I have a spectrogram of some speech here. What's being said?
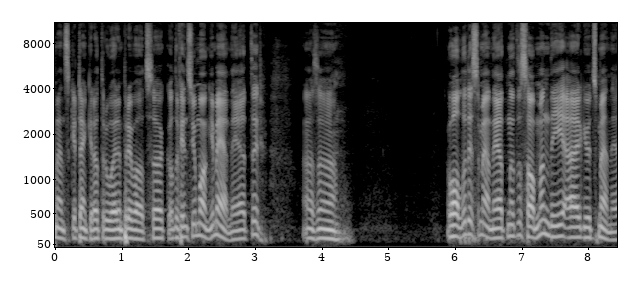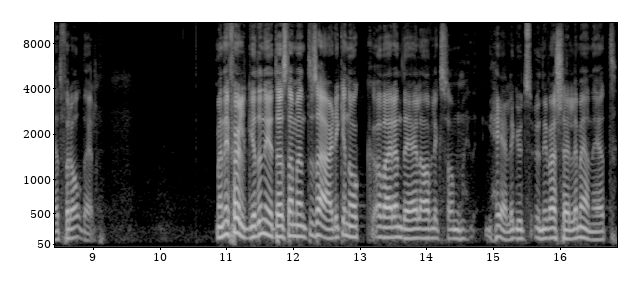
mennesker tenker at tro er en privatsak. Og det fins jo mange menigheter. Altså, og alle disse menighetene til sammen de er Guds menighet for all del. Men ifølge Det nye testamentet så er det ikke nok å være en del av liksom hele Guds universelle menighet.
